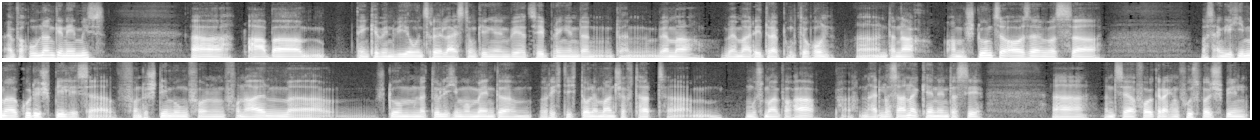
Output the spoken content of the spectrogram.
einfach unangenehm ist. Äh, aber ich denke, wenn wir unsere Leistung gegen den WRC bringen, dann, dann werden, wir, werden wir die drei Punkte holen. Äh, und danach haben wir Sturm zu Hause, was, äh, was eigentlich immer ein gutes Spiel ist. Äh, von der Stimmung, von, von allem. Sturm natürlich im Moment eine richtig tolle Mannschaft hat, muss man einfach auch neidlos anerkennen, dass sie einen sehr erfolgreichen Fußball spielen.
